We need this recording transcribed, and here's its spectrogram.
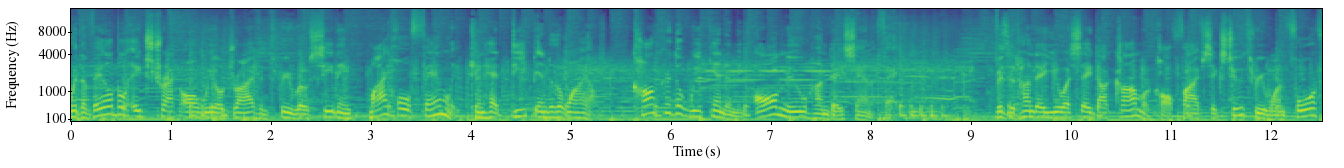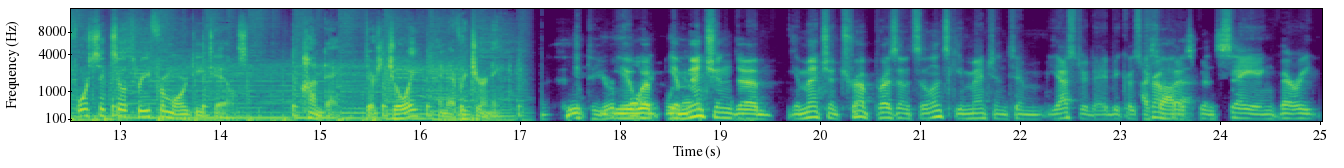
With available HTRAC, all wheel drive, and three row seating, my whole family can head deep into the wild Conquer the weekend in the all-new Hyundai Santa Fe. Visit HyundaiUSA.com or call 562 for more details. Hyundai, there's joy in every journey. To your you, point, you mentioned uh, you mentioned Trump. President Zelensky mentioned him yesterday because Trump has been saying very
